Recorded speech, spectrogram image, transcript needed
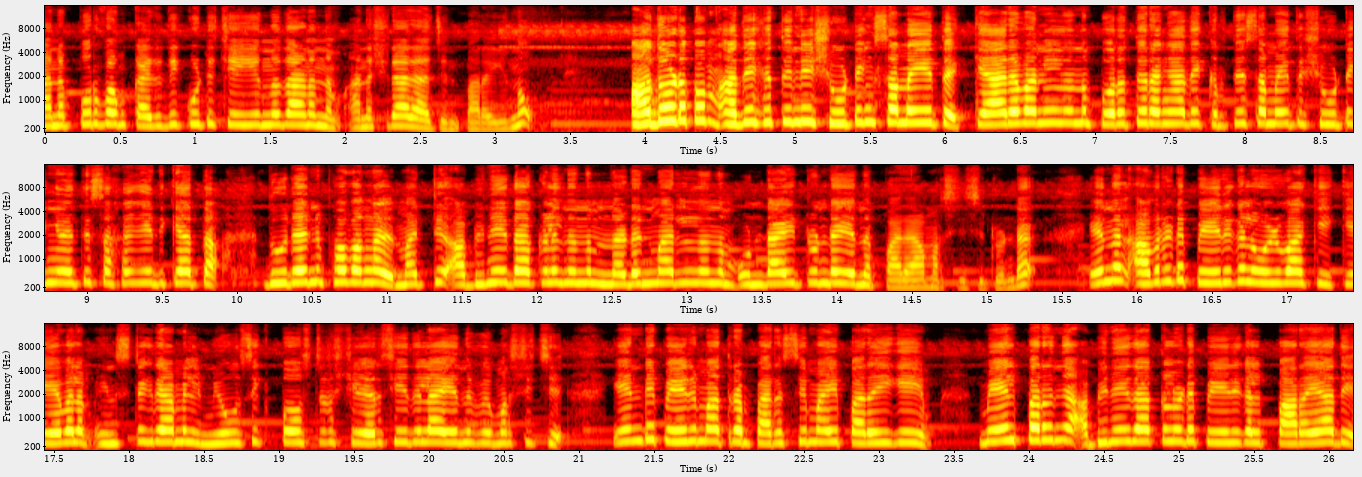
മനഃപൂർവം കരുതിക്കൂട്ടി ചെയ്യുന്നതാണെന്നും അനശ്വര രാജൻ പറയുന്നു. അതോടൊപ്പം അദ്ദേഹത്തിന്റെ ഷൂട്ടിംഗ് സമയത്ത് ക്യാരവാനിൽ നിന്ന് പുറത്തിറങ്ങാതെ കൃത്യസമയത്ത് ഷൂട്ടിങ്ങിനെത്തി സഹകരിക്കാത്ത ദുരനുഭവങ്ങൾ മറ്റ് അഭിനേതാക്കളിൽ നിന്നും നടന്മാരിൽ നിന്നും ഉണ്ടായിട്ടുണ്ട് എന്ന് പരാമർശിച്ചിട്ടുണ്ട്. എന്നാൽ അവരുടെ പേരുകൾ ഒഴിവാക്കി കേവലം ഇൻസ്റ്റഗ്രാമിൽ മ്യൂസിക് പോസ്റ്റർ ഷെയർ ചെയ്തില്ല എന്ന് വിമർശിച്ച് എന്റെ പേര് മാത്രം പരസ്യമായി പറയുകയും മേൽപ്പറഞ്ഞ അഭിനേതാക്കളുടെ പേരുകൾ പറയാതെ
